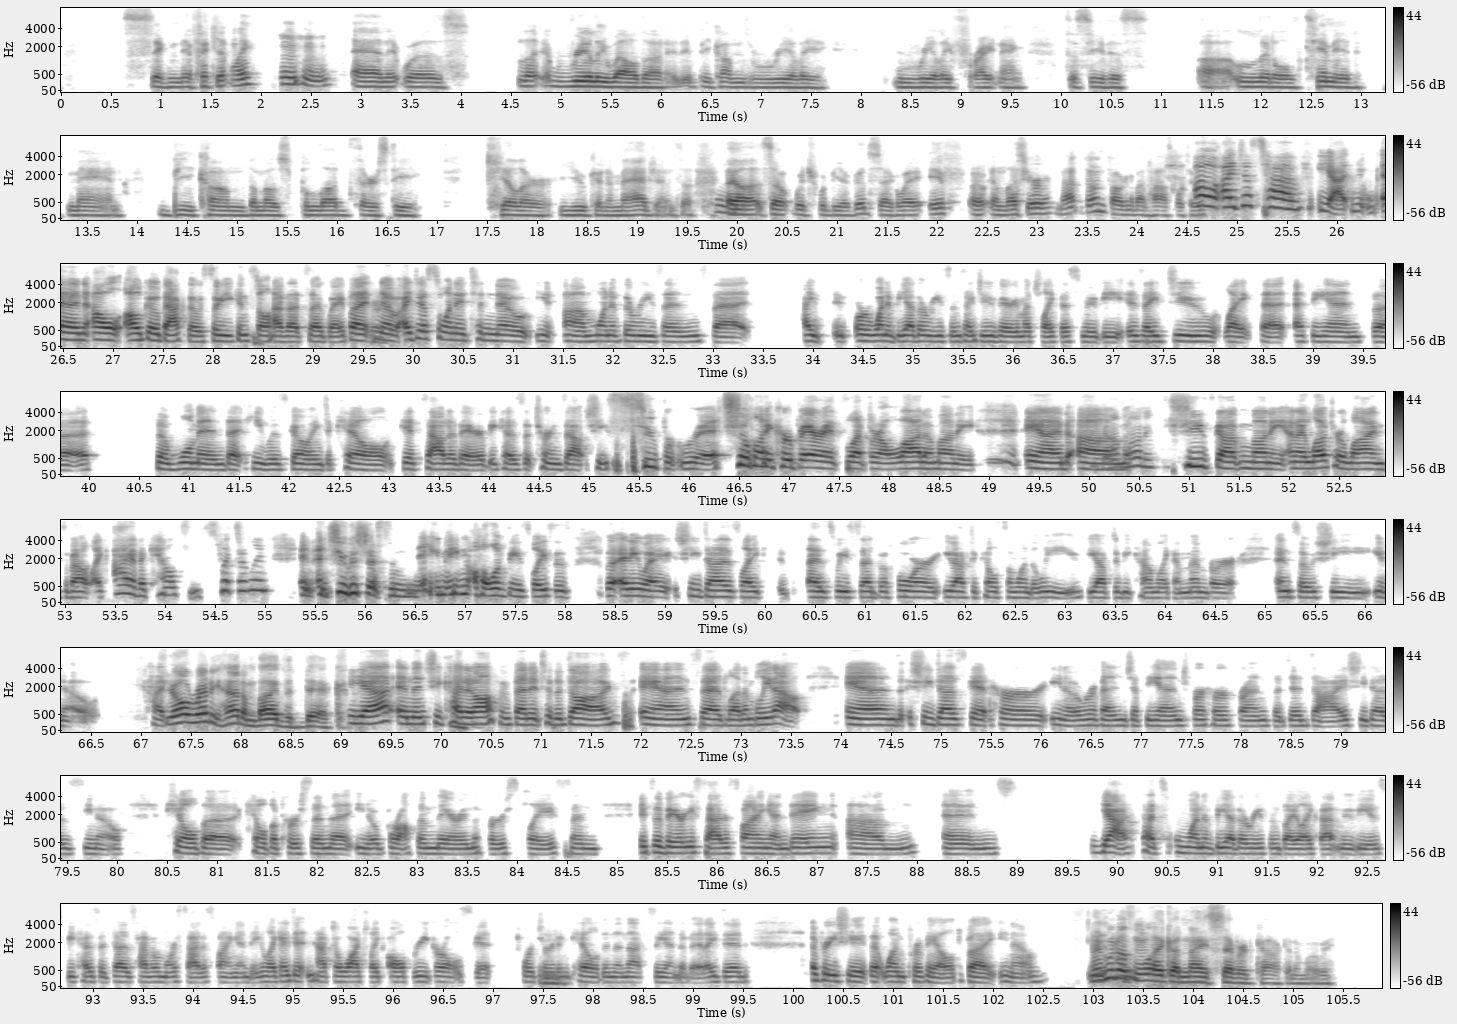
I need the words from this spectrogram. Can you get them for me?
significantly, hmm and it was really well done. It, it becomes really, really frightening to see this uh, little timid man become the most bloodthirsty killer you can imagine. So, Mhm. uh, so which would be a good segue if, uh, unless you're not done talking about Hostel 2. Oh, I just have yeah, and I'll I'll go back though, so you can still have that segue. But Right. no, I just wanted to note um, one of the reasons that I or one of the other reasons I do very much like this movie is I do like that at the end the the woman that he was going to kill gets out of there because it turns out she's super rich. like her parents left her a lot of money, and You got um, money. she's got money. And i loved her lines about like i have accounts in switzerland. And, and she was just naming all of these places. But anyway she does like as we said before you have to kill someone to leave. You have to become like a member. And so she you know cut She already had him by the dick. yeah and then she cut it off and fed it to the dogs and said let him bleed out. And she does get her you know revenge at the end for her friends that did die. She does you know kill the kill the person that you know brought them there in the first place. And it's a very satisfying ending um and yeah that's one of the other reasons i like that movie is because it does have a more satisfying ending like i didn't have to watch like all three girls get tortured Mhm. and killed and then that's the end of it i did appreciate that one prevailed but you know And who doesn't like a nice severed cock in a movie?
